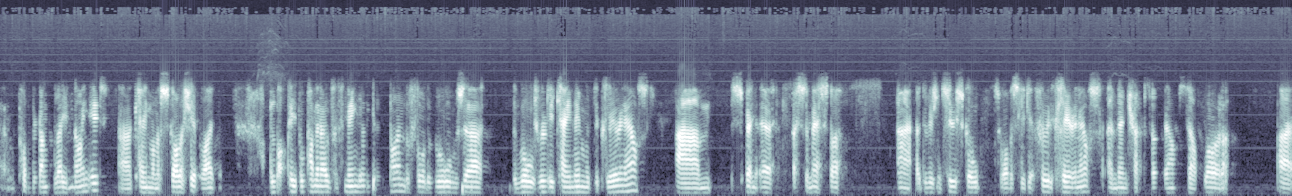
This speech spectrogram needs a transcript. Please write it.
uh, probably around the late nineties. Uh, came on a scholarship, like a lot of people coming over from England at the time before the rules uh, the rules really came in with the clearinghouse. Um, spent a, a, semester at a Division Two school to obviously get through the clearinghouse, and then transferred down to South Florida uh,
